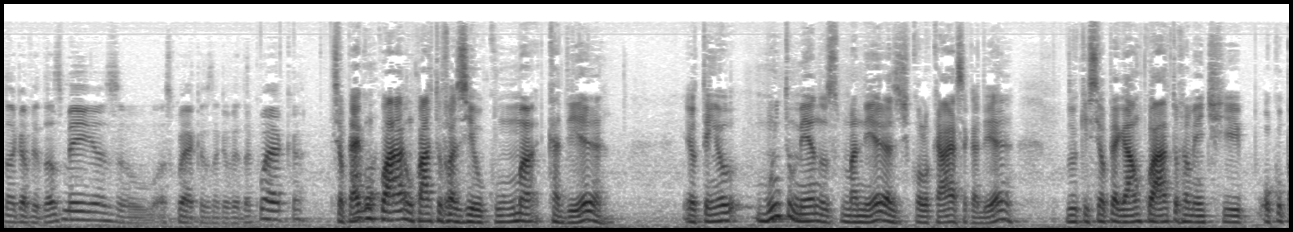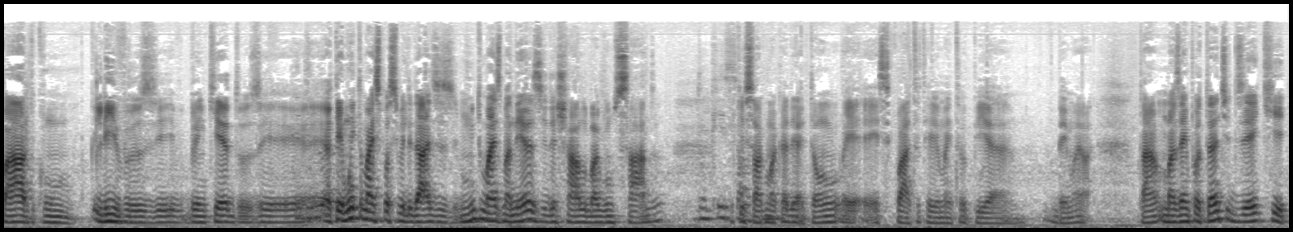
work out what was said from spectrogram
na gaveta das meias, ou as cuecas na gaveta da cueca. Se eu pego um, quarto, um quarto vazio com uma cadeira, eu tenho muito menos maneiras de colocar essa cadeira do que se eu pegar um quarto realmente ocupado com livros e brinquedos. E eu tenho muito mais possibilidades, muito mais maneiras de deixá-lo bagunçado do que, do que só com uma cadeira. Então, esse quarto teria uma entropia bem maior. Tá? Mas é importante dizer que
